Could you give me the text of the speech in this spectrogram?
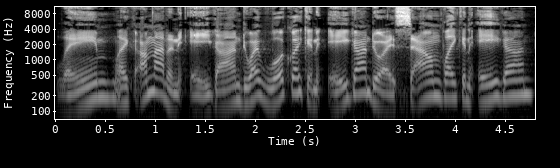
lame. Like I'm not an Aegon. Do I look like an Aegon? Do I sound like an Aegon?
